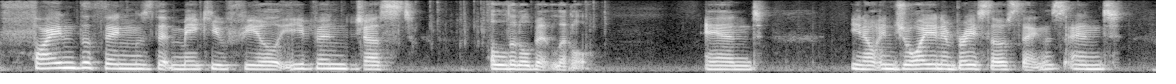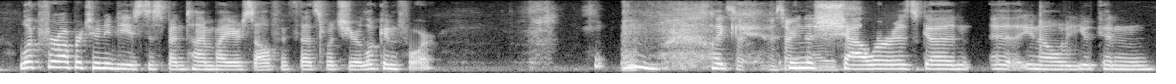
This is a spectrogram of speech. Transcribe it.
find the things that make you feel even just a little bit little and you know enjoy and embrace those things and look for opportunities to spend time by yourself if that's what you're looking for. Like so- I'm sorry in the was- shower is good uh, you know you can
